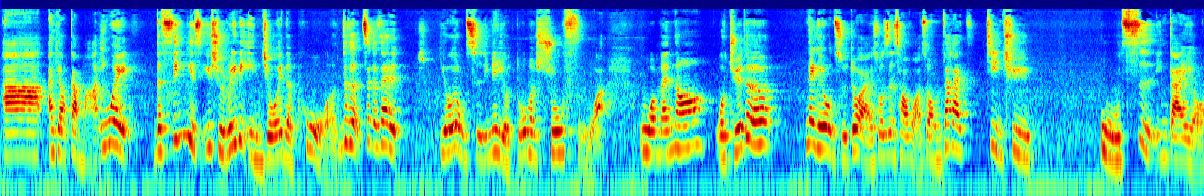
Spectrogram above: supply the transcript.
啊啊要干嘛？因为 the thing is you should really enjoy the pool。这个这个在游泳池里面有多么舒服啊！我们呢，我觉得那个游泳池对我来说真的超划算。我们大概进去五次应该有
